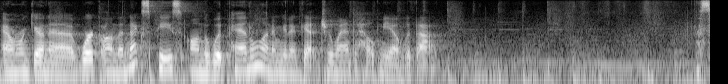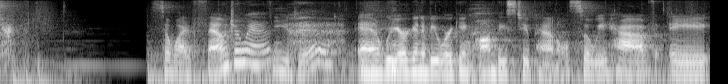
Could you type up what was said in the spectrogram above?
And we're gonna work on the next piece on the wood panel and I'm gonna get Joanne to help me out with that. So I found Joanne. You did. And we are going to be working on these two panels. So we have a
